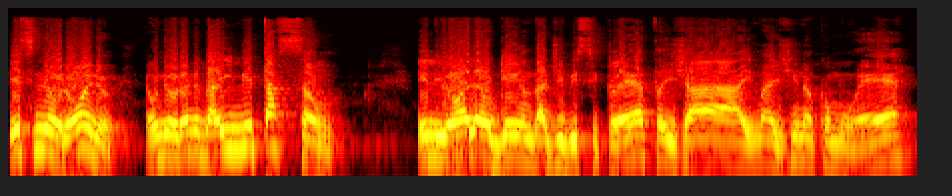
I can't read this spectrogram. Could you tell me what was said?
Esse neurônio é o neurônio da imitação. Ele olha alguém andar de bicicleta e já imagina como é.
